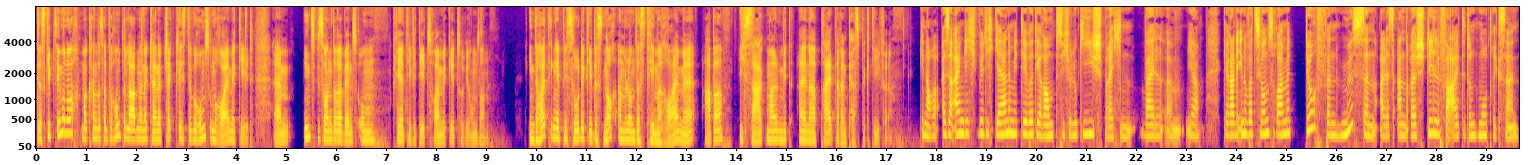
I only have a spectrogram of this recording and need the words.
Das gibt es immer noch. Man kann das einfach runterladen, eine kleine Checkliste, worum es um Räume geht. Ähm, insbesondere, wenn es um Kreativitätsräume geht, so wie unseren. In der heutigen Episode geht es noch einmal um das Thema Räume, aber ich sag mal mit einer breiteren Perspektive. Genau, also eigentlich würde ich gerne mit dir über die Raumpsychologie sprechen, weil ähm, ja gerade Innovationsräume dürfen, müssen alles andere still, veraltet und modrig sein.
